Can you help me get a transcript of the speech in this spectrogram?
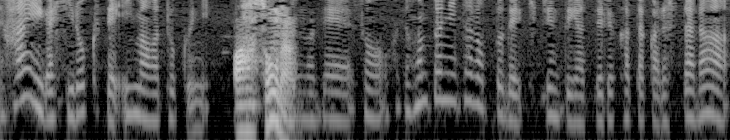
う、範囲が広くて、今は特に。あ、そうなんなです。ので、そう、で本当にタロットできちんとやってる方からしたら、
